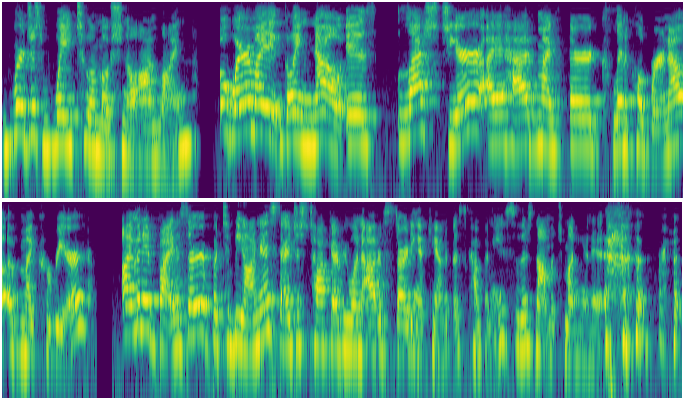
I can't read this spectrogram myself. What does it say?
We're just way too emotional online. But where am i going now is last year i had my third clinical burnout of my career I'm an advisor, but to be honest, I just talk everyone out of starting a cannabis company. So there's not much money in it.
